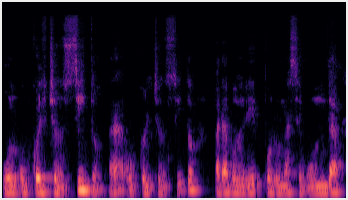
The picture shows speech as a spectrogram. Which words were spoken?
un, colchoncito, ¿ah? un colchoncito para poder ir por una segunda,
